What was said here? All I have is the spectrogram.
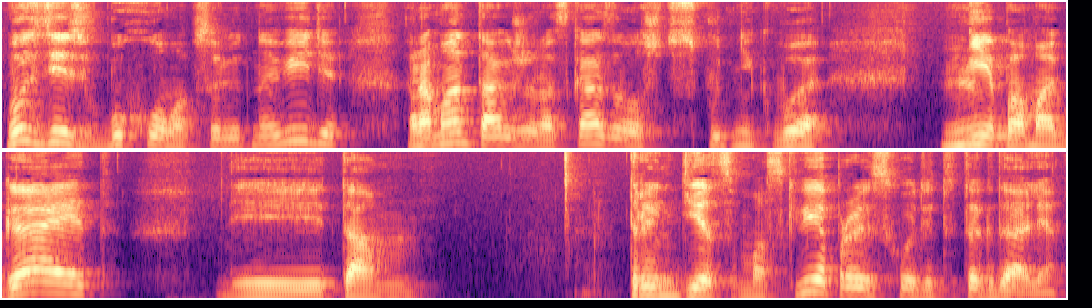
Вот здесь в бухом абсолютно виде Роман также рассказывал, что спутник В не помогает, и там трендец в Москве происходит и так далее.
